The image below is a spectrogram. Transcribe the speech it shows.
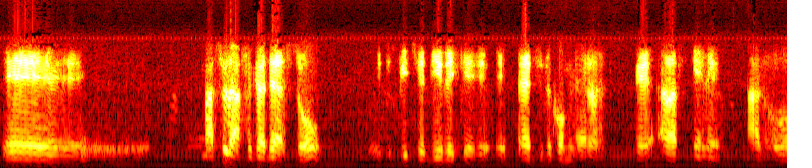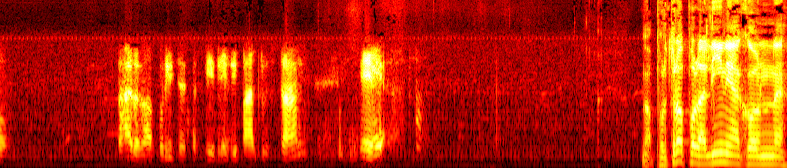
E ma Sudafrica adesso è difficile dire che è peggio come era, perché alla fine hanno la politica di Pakistan e No, purtroppo la linea con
